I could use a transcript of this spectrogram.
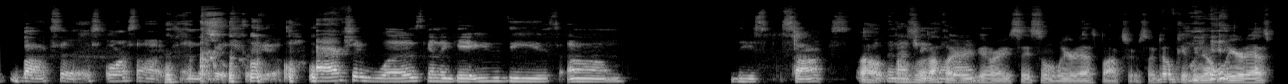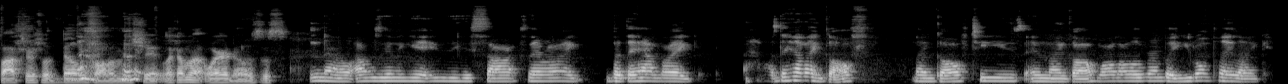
boxers or socks in the bitch for you. I actually was gonna get you these um these socks. Oh, I, was, I changed thought you were getting ready to say some weird ass boxers. Like, don't get me no weird ass boxers with bells on them and shit. Like, I'm not wearing those. Just No, I was gonna get you these socks. They were like, but they have like, they have like golf, like golf tees and like golf balls all over them. But you don't play like,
